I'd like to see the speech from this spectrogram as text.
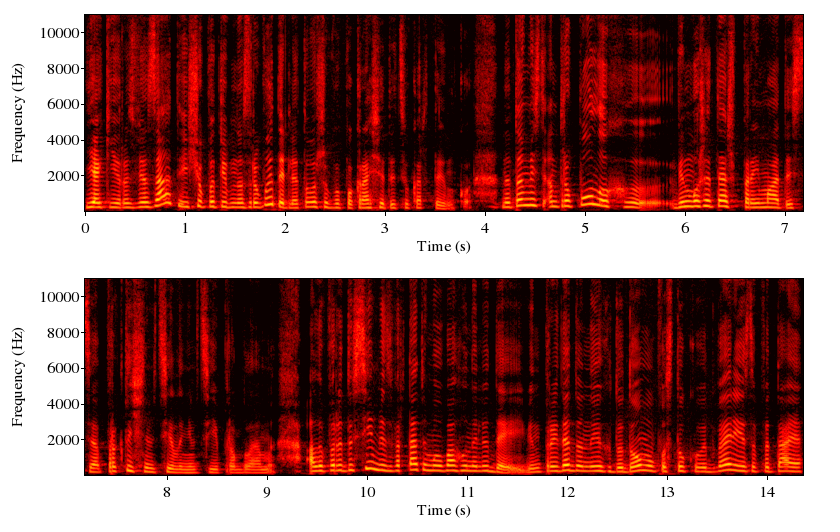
як її розв'язати і що потрібно зробити для того, щоб покращити цю картинку. Натомість антрополог він може теж перейматися практичним вціленням цієї проблеми. Але передусім він звертатиме увагу на людей. Він прийде до них додому, постукує двері і запитає:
